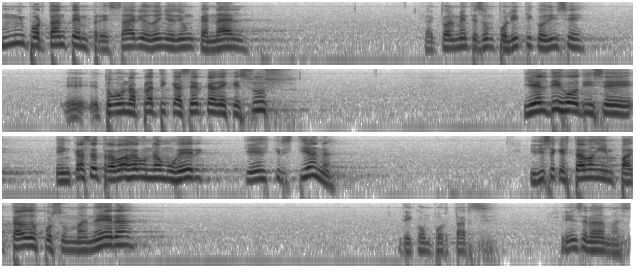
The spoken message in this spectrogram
importante empresario, dueño de un canal, que actualmente es un político, dice, eh, tuvo una plática acerca de Jesús. Y él dijo, dice, en casa trabaja una mujer que es cristiana. Y dice que estaban impactados por su manera de comportarse. Fíjense nada más.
